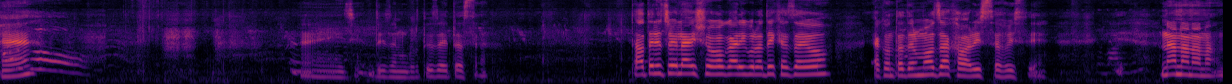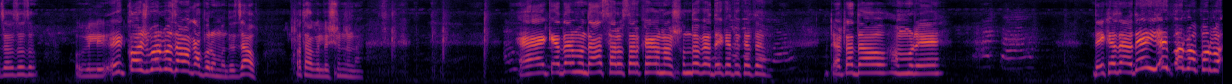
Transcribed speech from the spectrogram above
হ্যাঁ? যে দুজন ঘুরতে যাইতেছে। তাড়াতাড়ি চলে আইসো, গাড়িগুলো দেখে যাও এখন তাদের মজা খাওয়ার ইচ্ছা হয়েছে না না না না, যাও যাও ওগুলি এই কষ বলব জামা কাপড়ের মধ্যে, যাও। কথাগুলো শুনে না। হ্যাঁ কেদার মধ্যে আসার ওসার খাও না, সুন্দর দেখে দেখে যাও। টাটা দাও আমরে। দেখে যাও, দেই, এই পড়বা পড়বা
